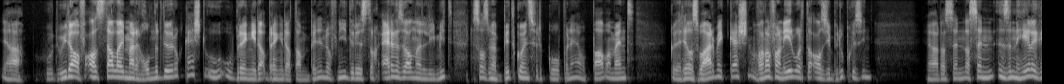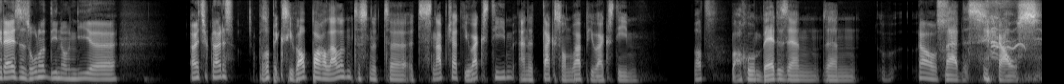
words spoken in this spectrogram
Ja, hoe doe je dat? Of stel dat je maar 100 euro casht, hoe, hoe breng, je dat, breng je dat dan binnen of niet? Er is toch ergens wel een limiet. Dat is zoals met bitcoins verkopen. Hè. Op een bepaald moment kun je er heel zwaar mee cashen. Vanaf wanneer wordt dat als je beroep gezien? Ja, dat, zijn, dat, zijn, is een hele grijze zone die nog niet eh uitgeklaard is. Pas op, ik zie wel parallellen tussen het, eh, het Snapchat UX-team en het Taxon Web UX-team. Wat? Maar gewoon beide zijn, zijn Chaos. madness, chaos.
